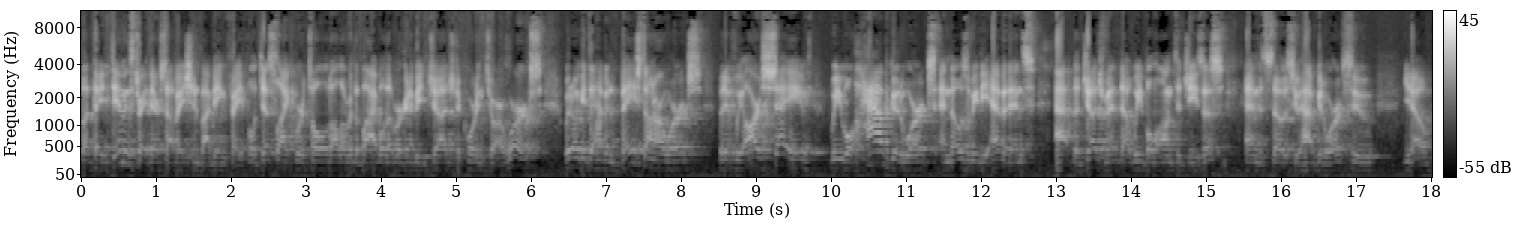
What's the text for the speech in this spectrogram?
but they demonstrate their salvation by being faithful. Just like we're told all over the Bible that we're going to be judged according to our works. We don't get to heaven based on our works, but if we are saved, we will have good works, and those will be the evidence at the judgment that we belong to Jesus. And it's those who have good works who, you know,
